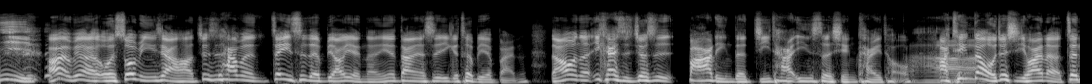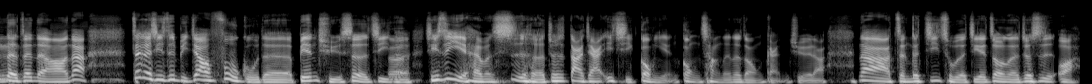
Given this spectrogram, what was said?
意？啊，有没有？我说明一下哈，就是他们这一次的表演呢，因为当然是一个特别版。然后呢，一开始就是八零的吉他音色先开头啊，听到我就喜欢了，真的真的啊。那这个其实比较复古的编曲设计呢，其实也很适合，就是大家一起共演共唱的那种感觉啦。那整个基础的节奏呢，就是哇，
